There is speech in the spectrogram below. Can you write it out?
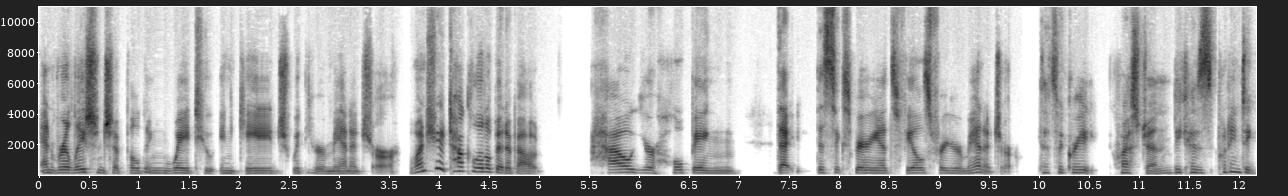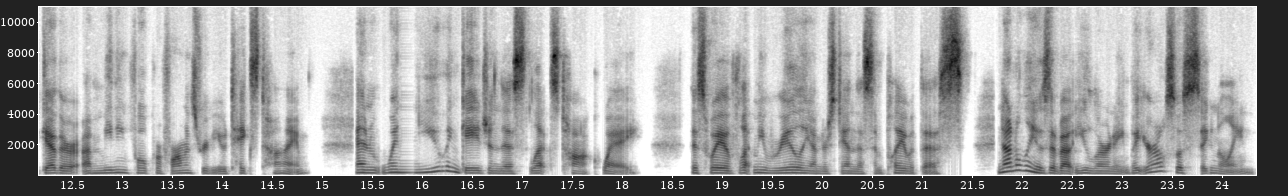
and relationship building way to engage with your manager. Why don't you talk a little bit about how you're hoping that this experience feels for your manager? That's a great question because putting together a meaningful performance review takes time. And when you engage in this let's talk way, this way of let me really understand this and play with this, not only is it about you learning, but you're also signaling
